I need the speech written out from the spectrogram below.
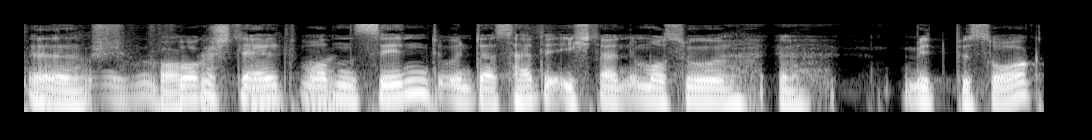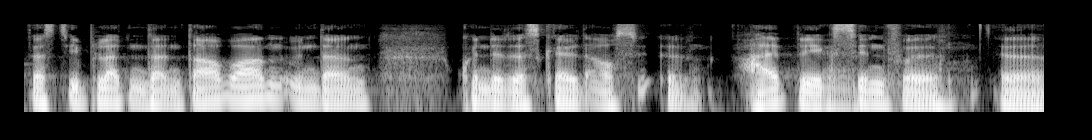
äh, vorgestellt worden sind. Und das hatte ich dann immer so äh, mit besorgt, dass die Platten dann da waren und dann konnte das Geld auch äh, halbwegs ja. sinnvoll äh,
